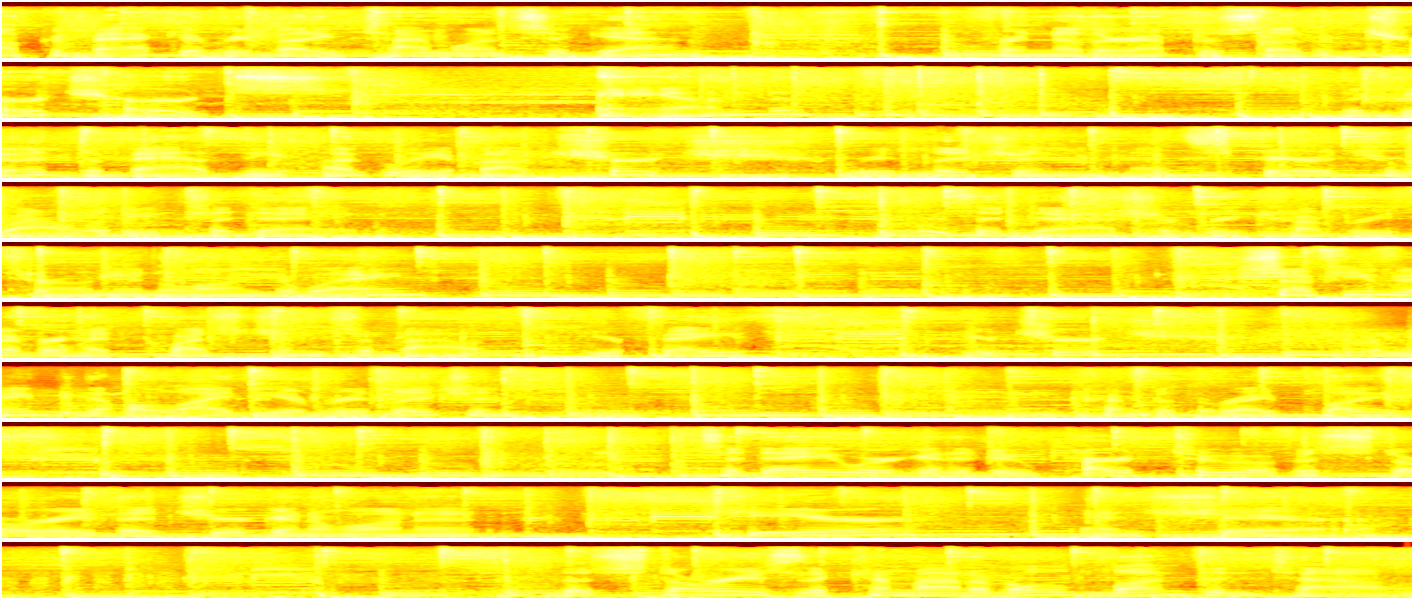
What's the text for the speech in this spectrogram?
welcome back, everybody. Time once again for another episode of Church Hurts and the good, the bad, and the ugly about church, religion, and spirituality today. With a dash of recovery thrown in along the way. So, if you've ever had questions about your faith, your church, or maybe the whole idea of religion, you come to the right place. Today, we're going to do part two of a story that you're going to want to hear and share. The stories that come out of old London town,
